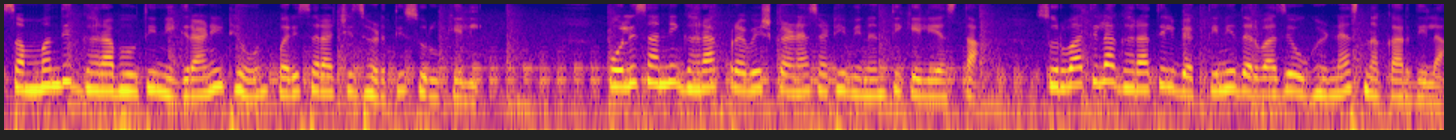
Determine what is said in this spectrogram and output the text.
संबंधित घराभोवती निगराणी ठेवून परिसराची झडती सुरू केली. पोलिसांनी घरात प्रवेश करण्यासाठी विनंती केली असता सुरुवातीला घरातील व्यक्तींनी दरवाजे उघडण्यास नकार दिला.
